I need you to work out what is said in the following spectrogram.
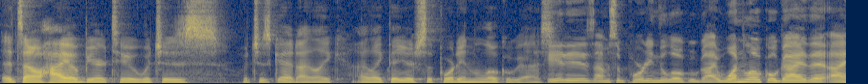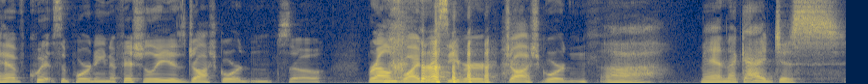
it's an Ohio beer too, which is which is good. I like I like that you're supporting the local guys. It is. I'm supporting the local guy. One local guy that I have quit supporting officially is Josh Gordon. So, Browns wide receiver Josh Gordon. Ah, man, that guy just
